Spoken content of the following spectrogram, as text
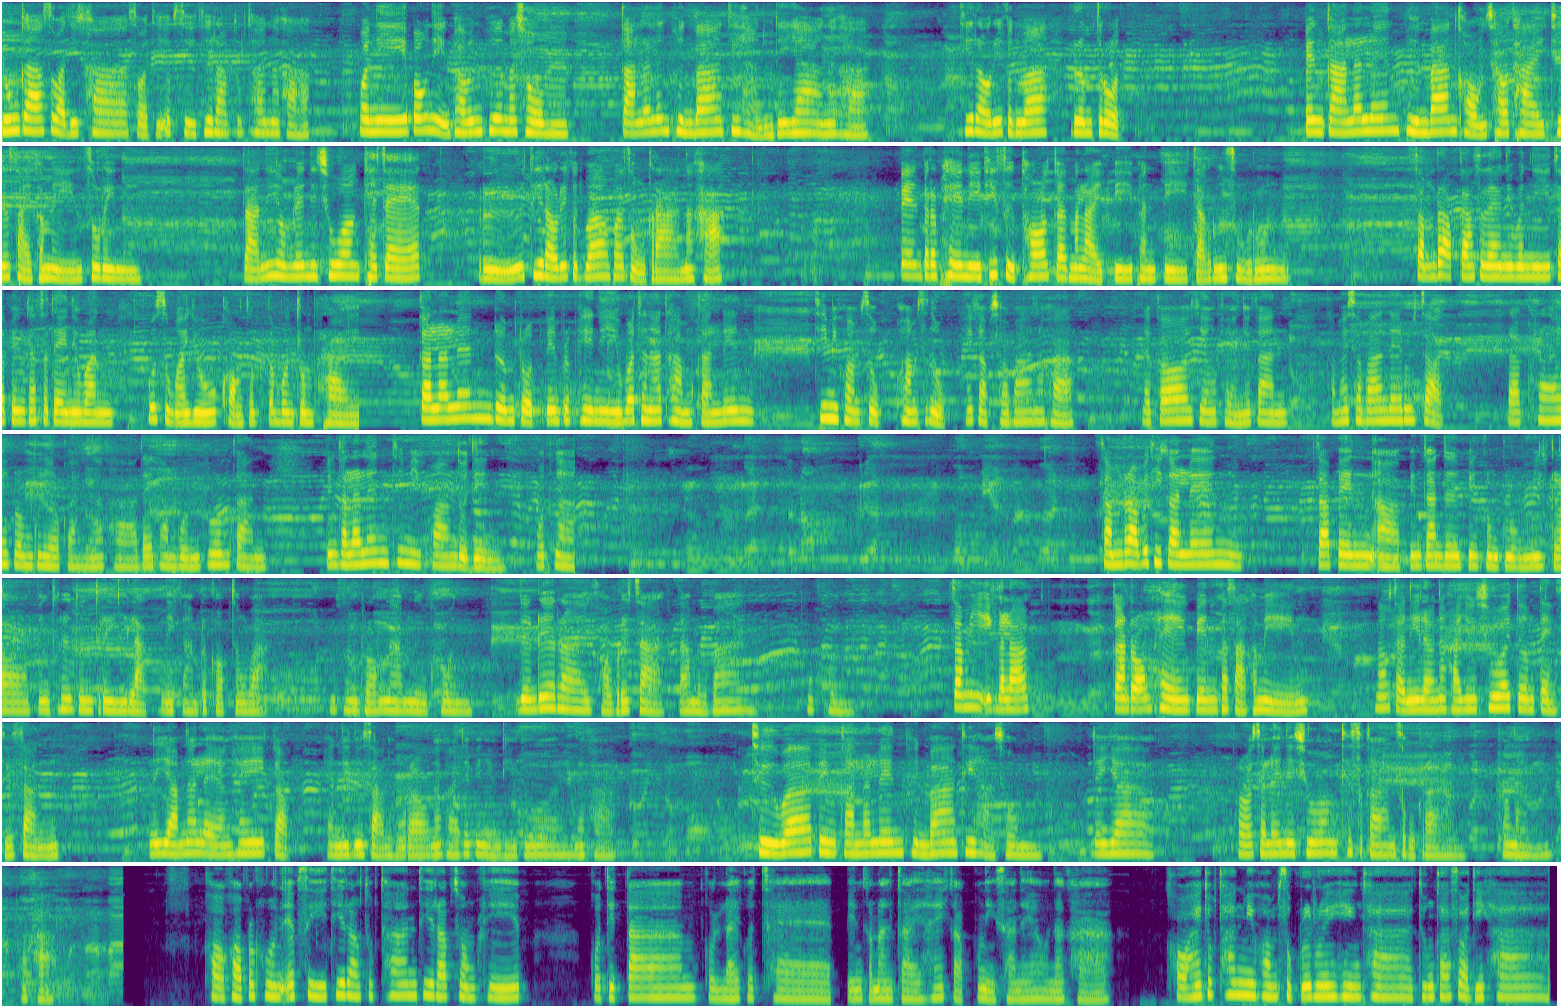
จุงกาสวัสดีค่ะ สวัสดี FC ที่รักทุกท่านนะคะ วันนี้โป้งหนิงพาเพื่อนๆมาชม การละเล่นพื้นบ้านที่หาดูได้ยากนะคะ ที่เราเรียกกันว่าเรือมตรด เป็นการละเล่นพื้นบ้านของชาวไทยเชื้อสายเขมรสุรินทร์จะนิยมเล่นในช่วงแคแจ๊สหรือที่เราเรียกกันว่าวันสงกรานต์นะคะ เป็นประเพณีที่สืบทอดกันมาหลายปีพันปีจากรุ่นสู่รุ่น สำหรับการแสดงในวันนี้จะเป็นการแสดงในวันผู้สูงอายุของตำบลตรมไพร การละเล่นเรือมตรดเป็นประเพณีวัฒนธรรมการเล่นที่มีความสุขความสนุกให้กับชาวบ้านนะคะ แล้วก็ยังแฝงด้วยกันทำให้ชาวบ้านได้รู้จักรักใคร่กลมเกลียวกันนะคะ ได้ทำบุญร่วมกัน เป็นการละเล่นที่มีความโดดเด่นงดงามสำหรับวิธีการเล่น จะเป็นอ่าเป็นการเดินเป็นกลุ่มๆ มีกลอง เป็นเครื่องดนตรีหลักในการประกอบจังหวะ มีคนร้องนำหนึ่งคน เดินเรียรายขอบริจาคตามหมู่บ้าน ผู้คน จะมีเอกลักษณ์การร้องเพลงเป็นภาษาเขมร นอกจากนี้แล้วนะคะยังช่วยเติมแต่งสีสัน ในยามหน้าแรงให้กับแผ่นดินอีสานของเรานะคะได้เป็นอย่างดีด้วยนะคะ ถือว่าเป็นการละเล่นพื้นบ้านที่หาชมได้ยาก เพราะจะเล่นในช่วงเทศกาลสงกรานต์เท่านั้นนะคะ ขอขอบพระคุณ FC ที่รักทุกท่านที่รับชมคลิป กดติดตาม กดไลค์ กดแชร์ เป็นกำลังใจให้กับผู้หนิงชาแนลนะคะ ขอให้ทุกท่านมีความสุขรวยๆเฮงค่ะจุงกาสวัสดีค่ะ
